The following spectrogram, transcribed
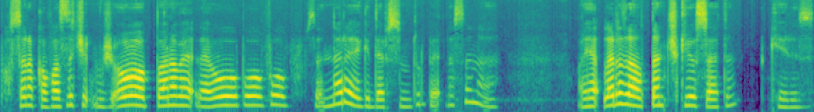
Baksana kafası çıkmış. Hop bana bekle. Hop hop hop. Sen nereye gidersin? Dur beklesene. Ayakları da alttan çıkıyor zaten. Keriz.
